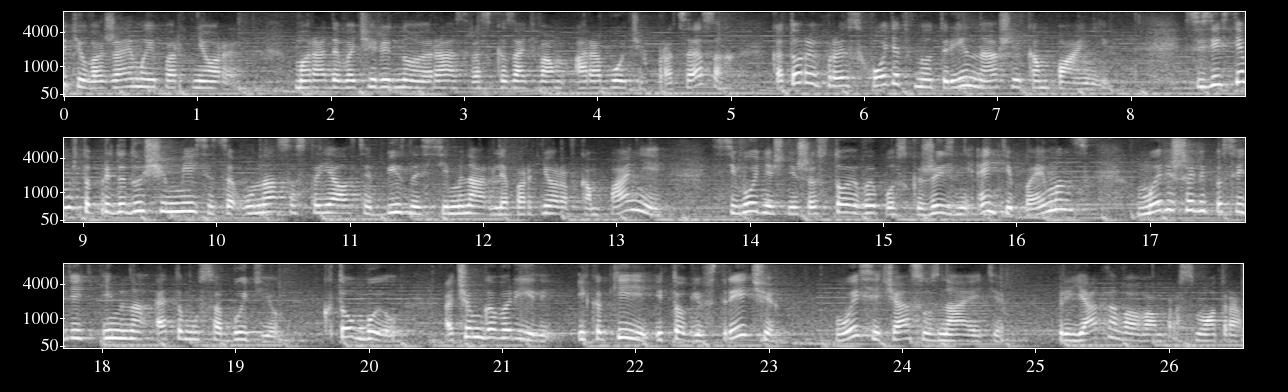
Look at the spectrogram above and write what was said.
Здравствуйте, уважаемые партнеры! Мы рады в очередной раз рассказать вам о рабочих процессах, которые происходят внутри нашей компании. В связи с тем, что в предыдущем месяце у нас состоялся бизнес-семинар для партнеров компании, сегодняшний шестой выпуск «Жизни Anti-Payments» мы решили посвятить именно этому событию. Кто был, о чем говорили и какие итоги встречи, вы сейчас узнаете. Приятного вам просмотра!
